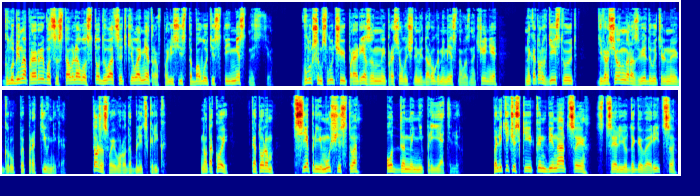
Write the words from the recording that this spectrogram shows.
Глубина прорыва составляла 120 километров по лесисто-болотистой местности, в лучшем случае прорезанной проселочными дорогами местного значения, на которых действуют диверсионно-разведывательные группы противника. Тоже своего рода блицкрик, но такой, в котором все преимущества отданы неприятелю. Политические комбинации с целью договориться,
